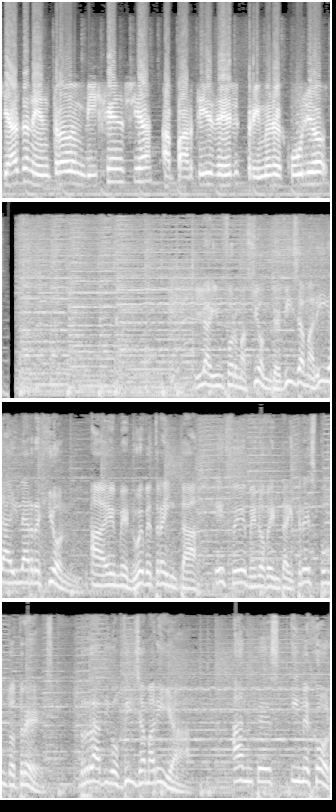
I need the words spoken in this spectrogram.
que hayan entrado en vigencia a partir del 1 de julio. La información de Villa María y la región. AM930, FM93.3. Radio Villa María. Antes y mejor.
